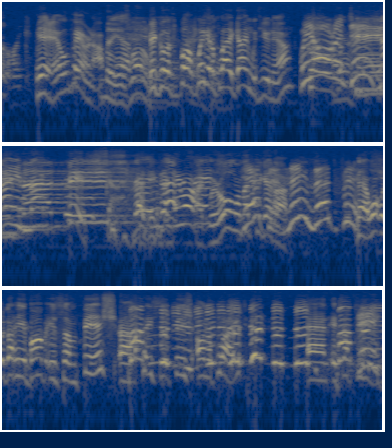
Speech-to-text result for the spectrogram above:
like. Yeah, well, fair enough. Me as well. Because, Bob, we're going to play a game with you now. We are indeed. Name that fish. That's exactly that right. fish. We're all on that Yes, together. sir, name that fish. Now, what we've got here, Bob, is some fish, a piece of fish on a plate. And it's up to you.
